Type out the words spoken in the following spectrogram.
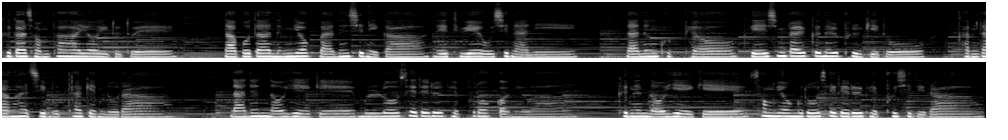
그가 전파하여 이르되 나보다 능력 많으신 이가 내 뒤에 오시나니 나는 굽혀 그의 신발끈을 풀기도 감당하지 못하겠노라. 나는 너희에게 물로 세례를 베풀었거니와 그는 너희에게 성령으로 세례를 베푸시리라.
